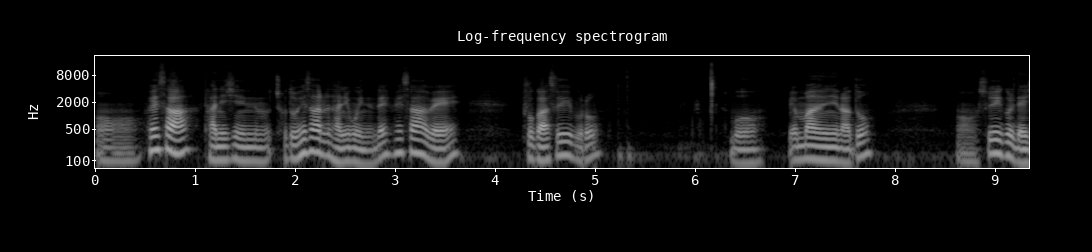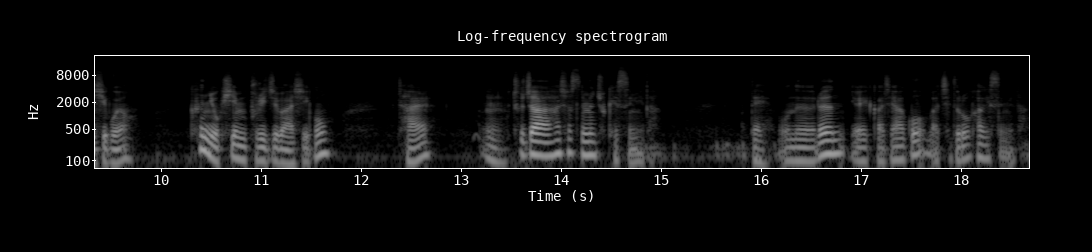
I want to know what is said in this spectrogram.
어, 회사 다니시는 저도 회사를 다니고 있는데 회사 외에 부가 수입으로 뭐 몇만 원이라도 어, 수익을 내시고요. 큰 욕심 부리지 마시고 잘 음, 투자하셨으면 좋겠습니다. 네, 오늘은 여기까지 하고 마치도록 하겠습니다.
